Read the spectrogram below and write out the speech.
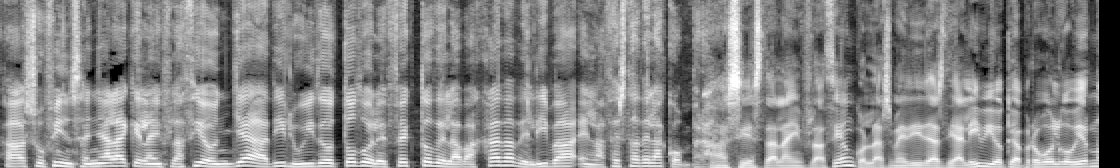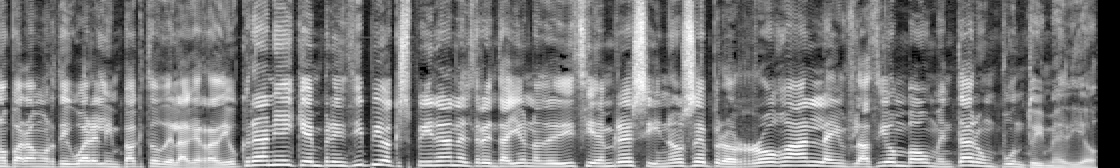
A su fin señala que la inflación ya ha diluido todo el efecto de la bajada del IVA en la cesta de la compra. Así está la inflación con las medidas medidas de alivio que aprobó el Gobierno para amortiguar el impacto de la guerra de Ucrania y que en principio expiran el 31 de diciembre. Si no se prorrogan, la inflación va a aumentar un punto y medio.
